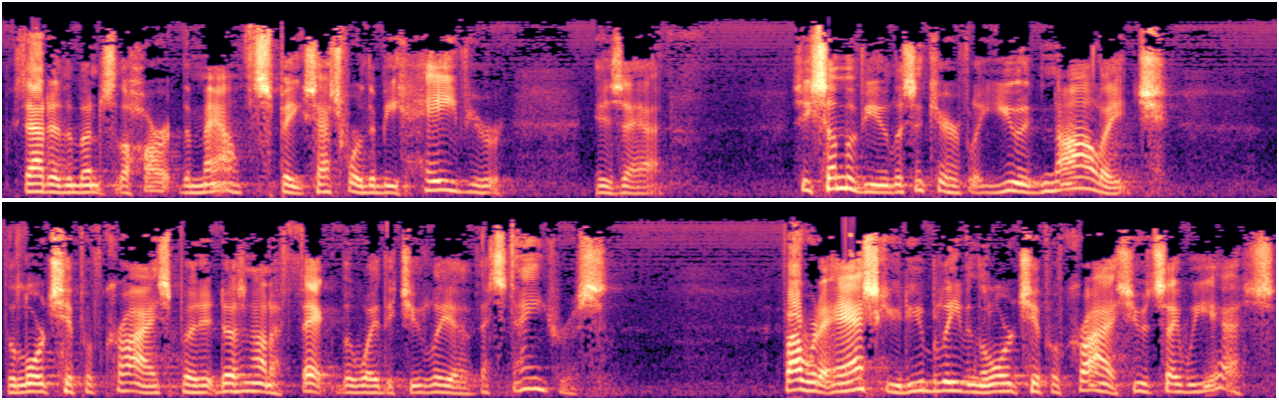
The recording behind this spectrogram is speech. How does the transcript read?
Because out of the abundance of the heart, the mouth speaks. That's where the behavior is at. See, some of you, listen carefully, you acknowledge the Lordship of Christ, but it does not affect the way that you live. That's dangerous. If I were to ask you, do you believe in the Lordship of Christ? You would say, well, yes.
